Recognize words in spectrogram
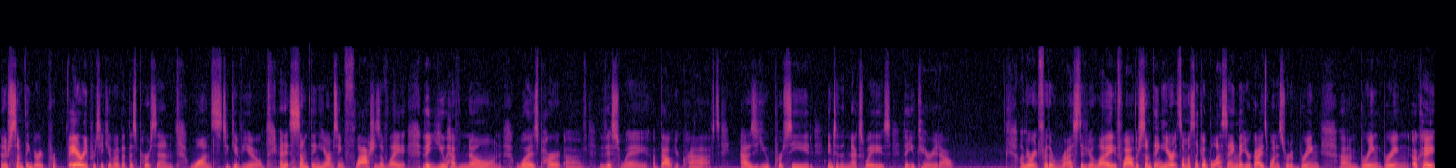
and there's something very very particular that this person wants to give you. And it's something here, I'm seeing flashes of light that you have known was part of this way about your craft as you proceed into the next ways that you carry it out um, you're for the rest of your life. Wow, there's something here. It's almost like a blessing that your guides want to sort of bring, um, bring, bring. Okay,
